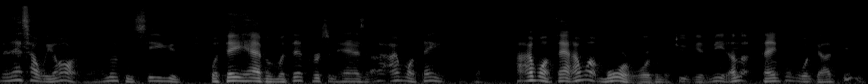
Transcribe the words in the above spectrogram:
I mean, that's how we are, man. I look and see what they have and what that person has. And I, I want they, I want that. I want more, Lord, than what you give me. I'm not thankful for what God's given me.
